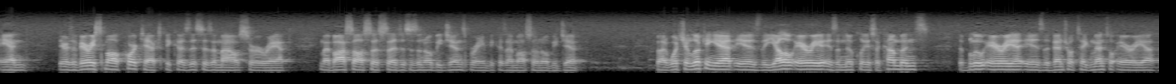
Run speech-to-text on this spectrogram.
and there's a very small cortex because this is a mouse or a rat. My boss also says this is an OB-GYN's brain because I'm also an OB-GYN. But what you're looking at is the yellow area is the nucleus accumbens, the blue area is the ventral tegmental area,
